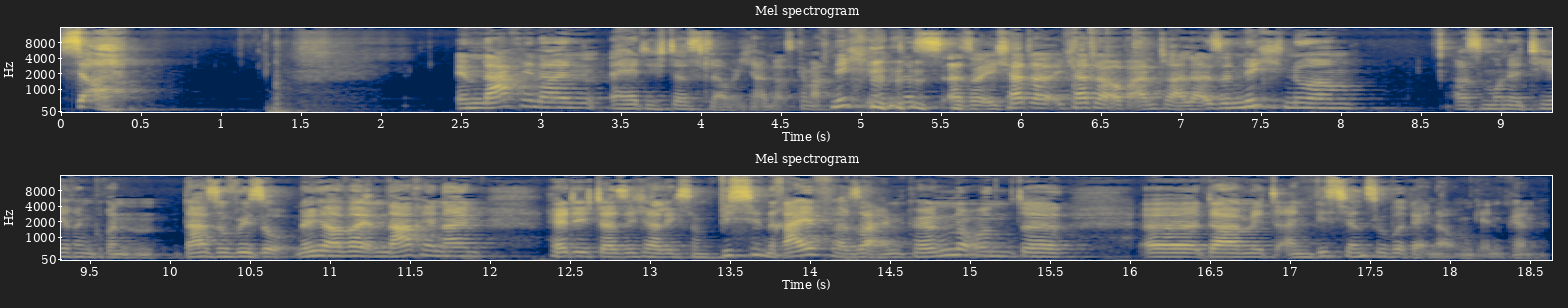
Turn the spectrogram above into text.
so. Im Nachhinein hätte ich das, glaube ich, anders gemacht. Nicht, das, also ich hatte, ich hatte auch Anteile. Also nicht nur aus monetären Gründen, da sowieso. Ne? Aber im Nachhinein hätte ich da sicherlich so ein bisschen reifer sein können und äh, äh, damit ein bisschen souveräner umgehen können.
